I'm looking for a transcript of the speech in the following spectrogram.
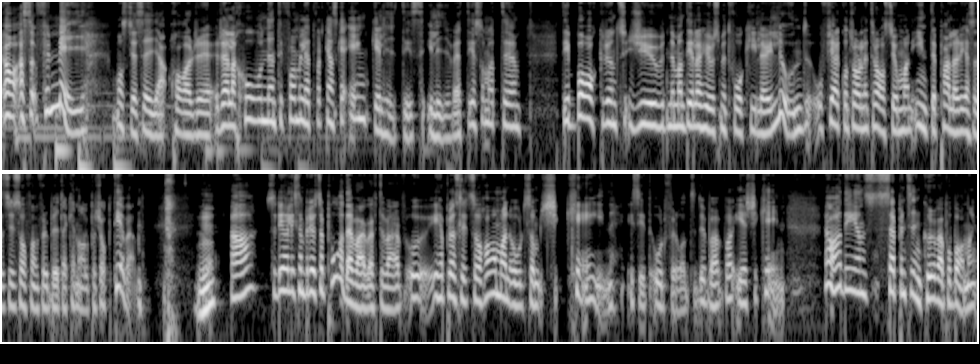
Ja, alltså för mig måste jag säga har eh, relationen till Formel 1 varit ganska enkel hittills i livet. Det är som att eh, det är bakgrundsljud när man delar hus med två killar i Lund och fjärrkontrollen är trasig och man inte pallar resa sig i soffan för att byta kanal på tjock-tvn. Mm. Ja, så det har liksom brusat på där varv efter varv och helt plötsligt så har man ord som chicane i sitt ordförråd. Du bara, vad är chicane? Ja, det är en serpentinkurva på banan,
